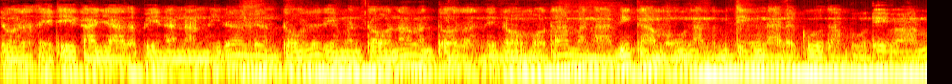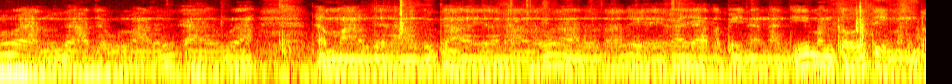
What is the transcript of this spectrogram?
โดยเสถีกายาตเปนันนันนี่เรื่องเรื่องโตสติมันโตนะมันโตสันติโนโมทัมมานาพิกามุนันมิติุนาตะกูตาปูเทวาลุกาลุกาจักุมาลุกาลุกาธรรมาเวลาลุกาเวลาลุกาลุกาเสถีกายาตเปนันนันที่มันโตสติมันโต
